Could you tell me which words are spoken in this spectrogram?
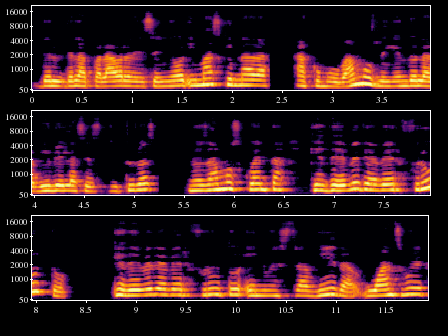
de, la palabra del Señor y más que nada a como vamos leyendo la Biblia y las escrituras, nos damos cuenta que debe de haber fruto, que debe de haber fruto en nuestra vida. Once we're,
